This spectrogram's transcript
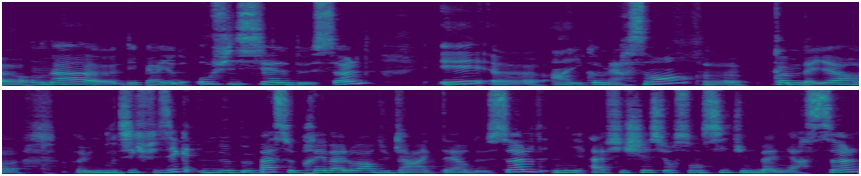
euh, on a euh, des périodes officielles de solde et un e-commerçant, comme d'ailleurs une boutique physique, ne peut pas se prévaloir du caractère de solde ni afficher sur son site une bannière solde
